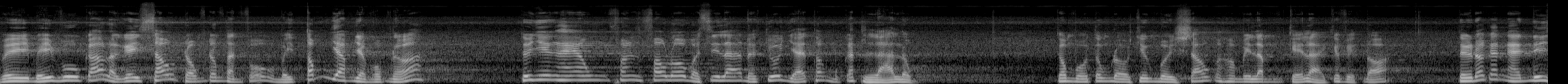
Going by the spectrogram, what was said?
Vì bị vu cáo là gây xáo trộn trong thành phố Và bị tống giam vào ngục nữa. Tuy nhiên hai ông Phaolô và Sila Được Chúa giải thoát một cách lạ lùng. Công vụ Tông Đồ chương 16 câu 25 kể lại cái việc đó. Từ đó các ngài đi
